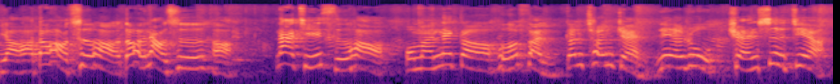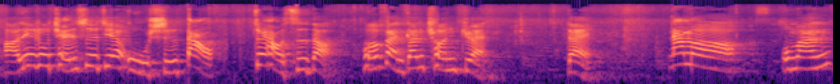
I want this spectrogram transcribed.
有啊，都好吃哈，都很好吃哈。那其实哈，我们那个河粉跟春卷列入全世界啊，列入全世界五十道最好吃的河粉跟春卷，对。那么我们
